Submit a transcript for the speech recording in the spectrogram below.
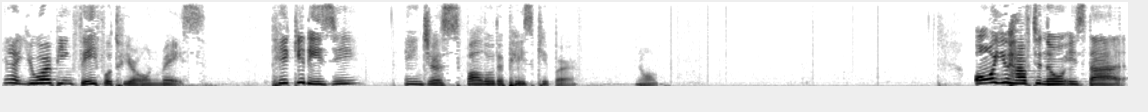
You know, you are being faithful to your own race. Take it easy and just follow the pacekeeper. You know. All you have to know is that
